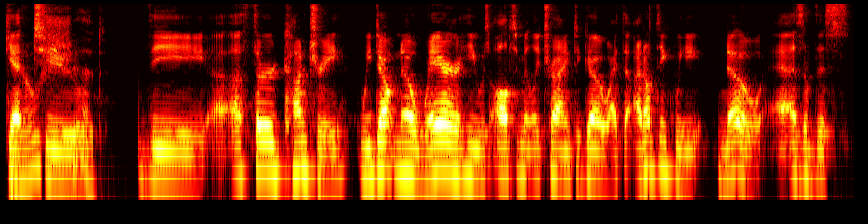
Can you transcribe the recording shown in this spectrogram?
get no to shit. the uh, a third country. We don't know where he was ultimately trying to go. I th- I don't think we know as of this.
